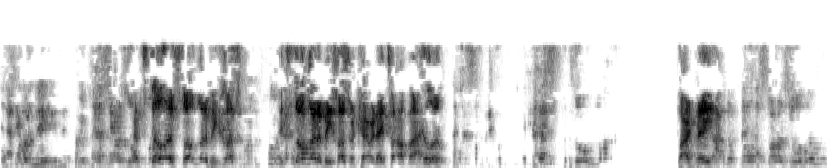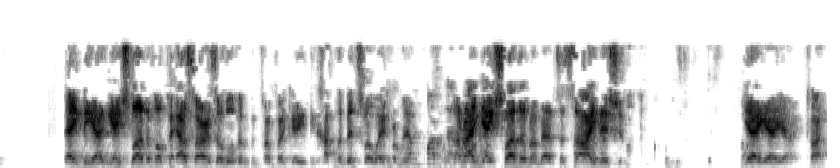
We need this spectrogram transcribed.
That's what made it different. It's still, it's still gonna be chas, it's still gonna be chas for Karen Eitza Avila. Pardon me? Maybe, uh, Yesh Ladam will pay Asar Zahuvim from, he cut the mitzvah away from him. Alright, Yesh Ladam, that's a side issue. Yeah, yeah, yeah, fine.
